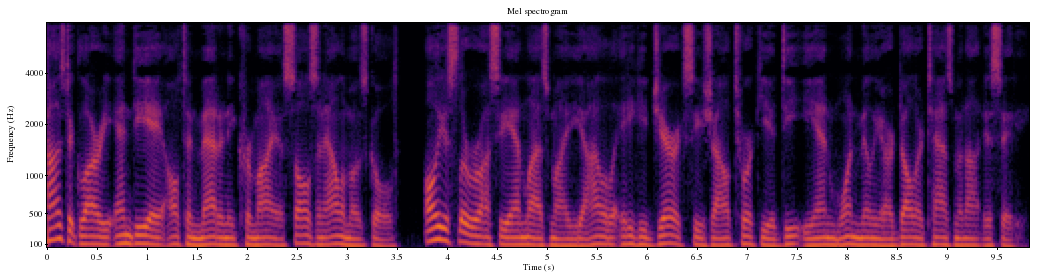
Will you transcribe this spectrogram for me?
Kazdaglari NDA Altan Madani Kremaya Salzan Alamos Gold, Alyaslar Rossi Anlasmai Yail Edigi Jarek Sijal Turkiya DEN 1 milyar dollar Tasmanat Isadi.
